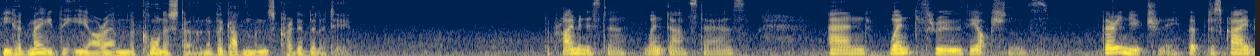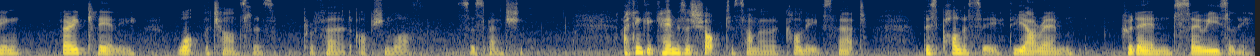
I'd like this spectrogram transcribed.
he had made the ERM the cornerstone of the government's credibility. The Prime Minister went downstairs and went through the options very neutrally, but describing very clearly what the Chancellor's preferred option was suspension. I think it came as a shock to some of the colleagues that this policy, the ERM, could end so easily.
